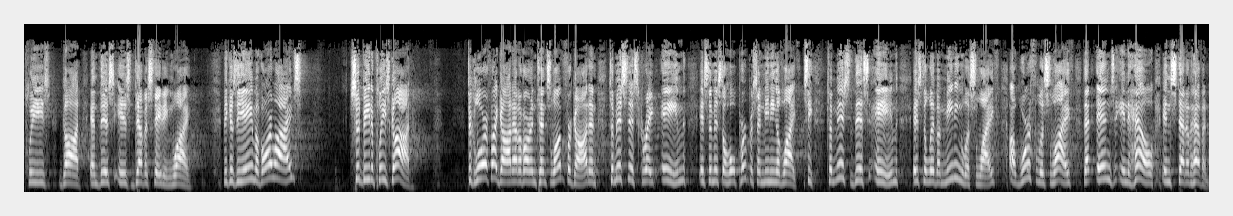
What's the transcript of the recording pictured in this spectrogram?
please God. And this is devastating. Why? Because the aim of our lives should be to please God to glorify God out of our intense love for God. And to miss this great aim is to miss the whole purpose and meaning of life. See, to miss this aim is to live a meaningless life, a worthless life that ends in hell instead of heaven.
